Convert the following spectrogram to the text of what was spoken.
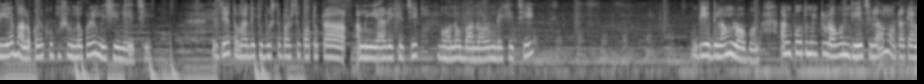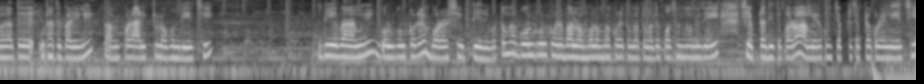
দিয়ে ভালো করে খুব সুন্দর করে মিশিয়ে নিয়েছি। যে তোমরা দেখে বুঝতে পারছ কতটা আমি ইয়া রেখেছি, ঘন বা নরম রেখেছি। দিয়ে দিলাম লবণ। আমি প্রথমে একটু লবণ দিয়েছিলাম, ওটা ক্যামেরাতে উঠাতে পারিনি, তো আমি পরে আরেকটু লবণ দিয়েছি। দিয়ে এবার আমি গোল গোল করে বড়ার শেপ দিয়ে নিব। তোমরা গোল গোল করে বা লম্বা লম্বা করে তোমরা তোমাদের পছন্দ অনুযায়ী শেপটা দিতে পারো। আমি এরকম চ্যাপটা চ্যাপটা করে নিয়েছি।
